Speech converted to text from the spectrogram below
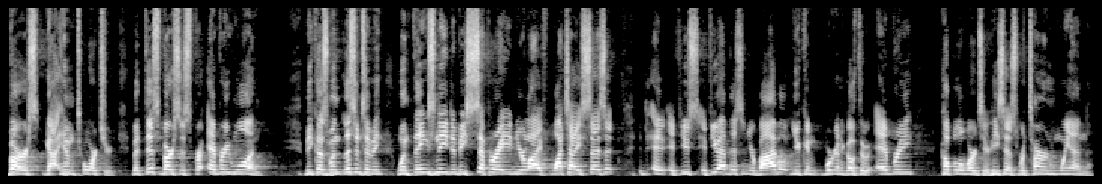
verse got him tortured, but this verse is for everyone. Because when, listen to me, when things need to be separated in your life, watch how he says it. If you, if you have this in your Bible, you can, we're going to go through every couple of words here. He says, return when?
